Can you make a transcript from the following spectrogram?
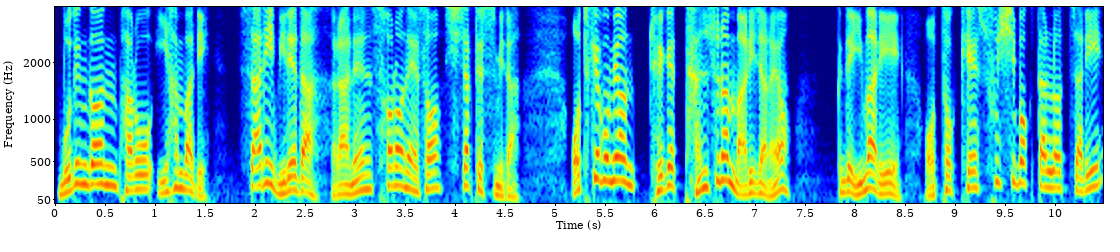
모든 건 바로 이 한마디, 쌀이 미래다라는 설언에서 시작됐습니다. 어떻게 보면 되게 단순한 말이잖아요. 근데 이 말이 어떻게 수십억 달러짜리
